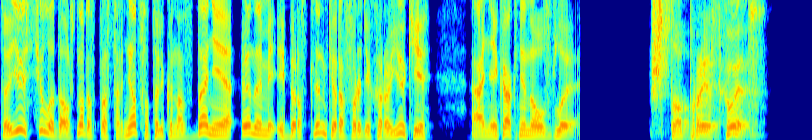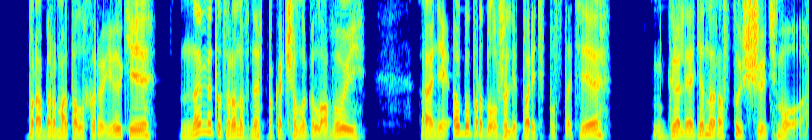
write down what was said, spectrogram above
то ее сила должна распространяться только на здания, энеми и бёрстлинкеров вроде Харуюки, а никак не на узлы. «Что происходит?» Пробормотал Харуюки, но Метатрон вновь покачала головой. Они оба продолжили парить в пустоте, глядя на растущую тьму.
